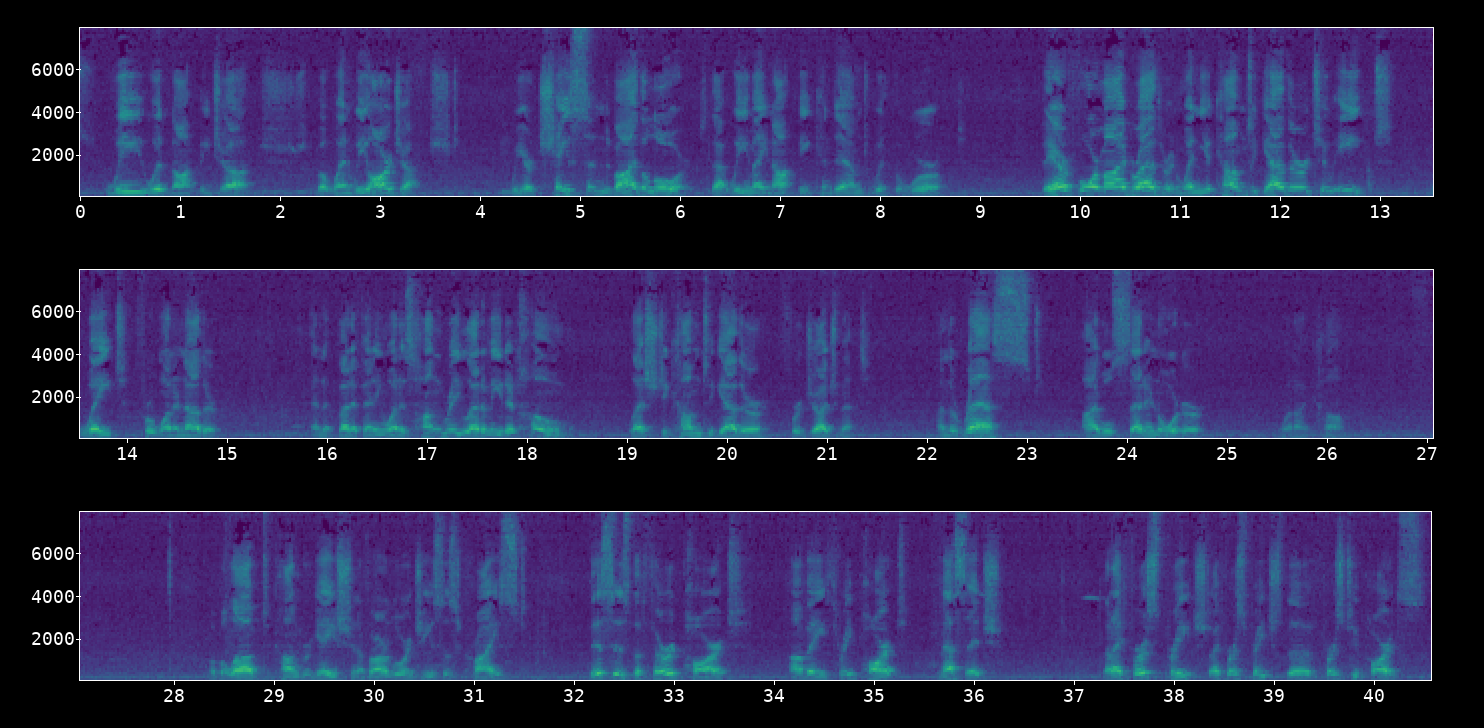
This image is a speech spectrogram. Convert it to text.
we would not be judged. But when we are judged, we are chastened by the Lord, that we may not be condemned with the world. Therefore, my brethren, when you come together to eat, wait for one another. And, but if anyone is hungry, let him eat at home, lest ye come together for judgment. And the rest I will set in order when I come. Well, beloved congregation of our Lord Jesus Christ, this is the third part of a three part message that I first preached. I first preached the first two parts,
